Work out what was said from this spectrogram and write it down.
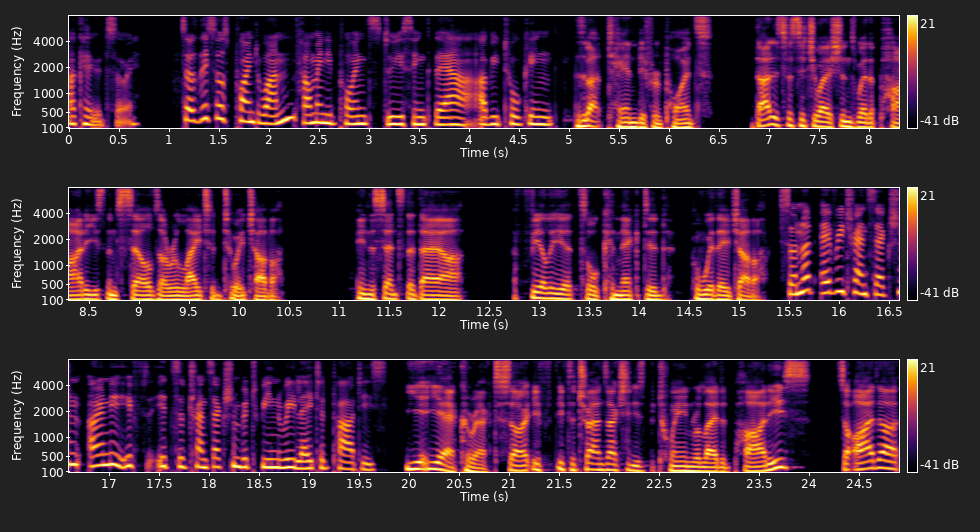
Okay, good, sorry. So this was point one. How many points do you think there are? Are we talking? There's about 10 different points. That is for situations where the parties themselves are related to each other in the sense that they are affiliates or connected with each other. So not every transaction, only if it's a transaction between related parties. Yeah, yeah, correct. So if if the transaction is between related parties, so either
